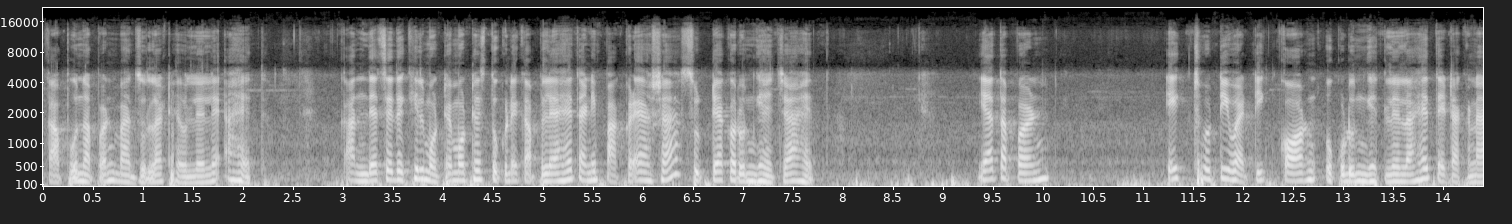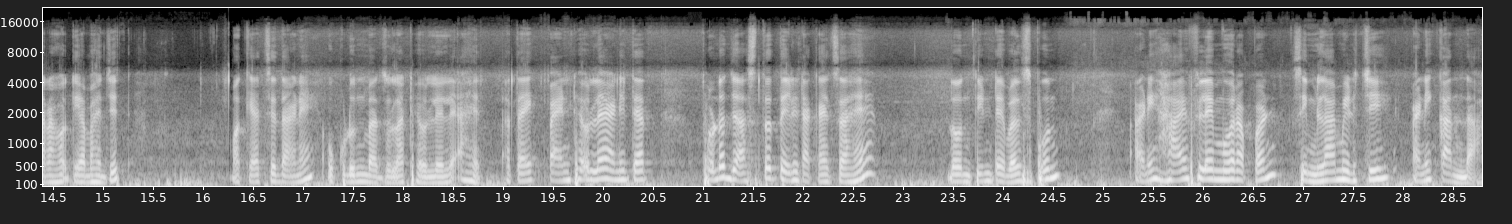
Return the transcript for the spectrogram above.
कापून आपण बाजूला ठेवलेले आहेत. कांद्याचे देखील मोठे मोठेच तुकडे कापले आहेत आणि पाकळ्या अशा सुट्ट्या करून घ्यायच्या आहेत. यात आपण एक छोटी वाटी कॉर्न उकडून घेतलेलं आहे ते टाकणार आहोत या भाजीत. मक्याचे दाणे उकडून बाजूला ठेवलेले आहेत. आता एक पॅन ठेवलं आहे आणि त्यात थोडं जास्त तेल टाकायचं आहे दोन तीन टेबलस्पून. आणि हाय फ्लेमवर आपण सिमला मिरची आणि कांदा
